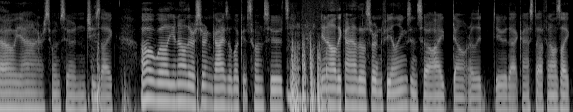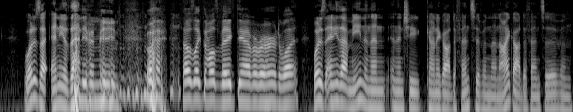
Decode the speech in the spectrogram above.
Oh yeah, her swimsuit, and she's uh-huh. like, "Oh well, you know, there are certain guys that look at swimsuits, and you know, they kind of have those certain feelings, and so I don't really do that kind of stuff." And I was like, "What does that any of that even mean?" that was like the most vague thing I've ever heard. What? what does any of that mean? And then and then she kind of got defensive, and then I got defensive, and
